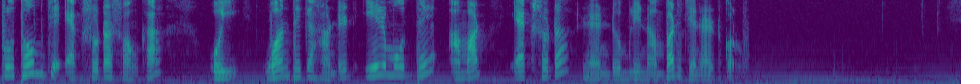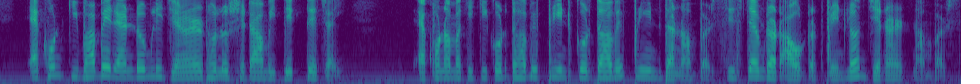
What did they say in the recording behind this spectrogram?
প্রথম যে একশোটা সংখ্যা, ওই ওয়ান থেকে হান্ড্রেড এর মধ্যে আমার একশোটা র্যান্ডমলি নাম্বার জেনারেট করো। এখন কীভাবে র্যান্ডমলি জেনারেট হলো সেটা আমি দেখতে চাই। এখন আমাকে কি করতে হবে? প্রিন্ট করতে হবে print the number system dot out dot println generate numbers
